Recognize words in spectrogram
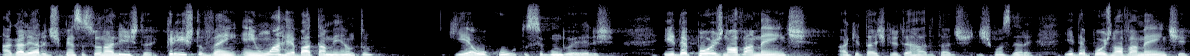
a galera dispensacionalista, Cristo vem em um arrebatamento, que é oculto, segundo eles, e depois novamente, aqui está escrito errado, tá? Desconsidera aí. E depois novamente,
